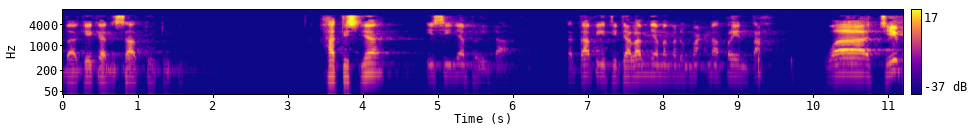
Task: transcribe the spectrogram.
bagikan satu tubuh. Hadisnya isinya berita, tetapi di dalamnya mengandung makna perintah. Wajib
